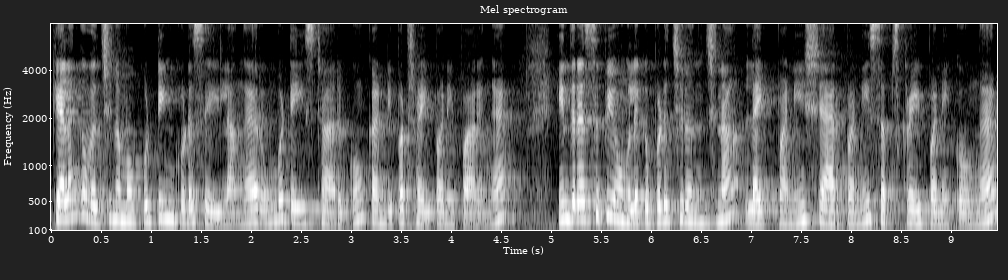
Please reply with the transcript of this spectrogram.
கிழங்கு வச்சு நம்ம புட்டிங் கூட செய்யலாங்க. ரொம்ப டேஸ்ட்டாக இருக்கும். கண்டிப்பாக ட்ரை பண்ணி பாருங்கள் இந்த ரெசிபி உங்களுக்கு பிடிச்சிருந்துச்சுன்னா லைக் பண்ணி ஷேர் பண்ணி சப்ஸ்கிரைப் பண்ணிக்கோங்க.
